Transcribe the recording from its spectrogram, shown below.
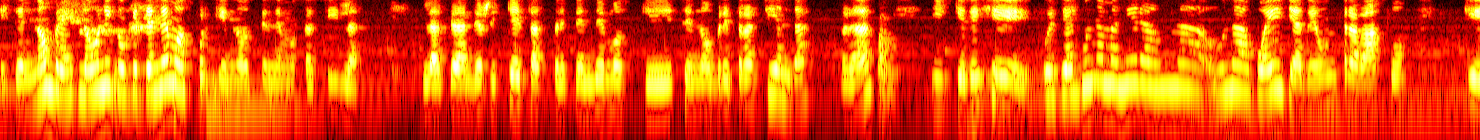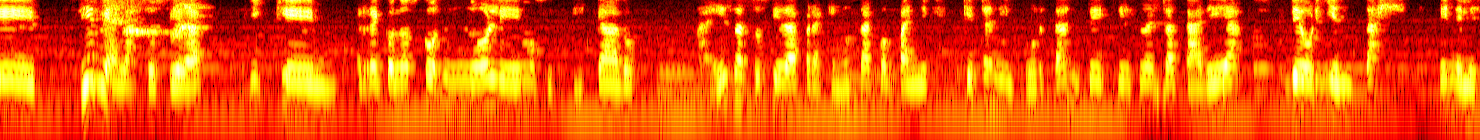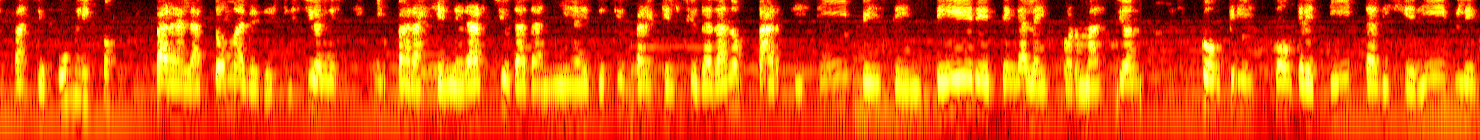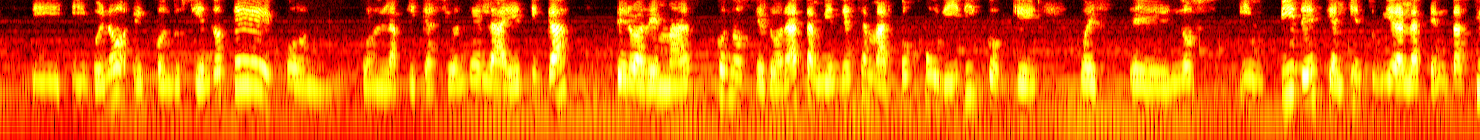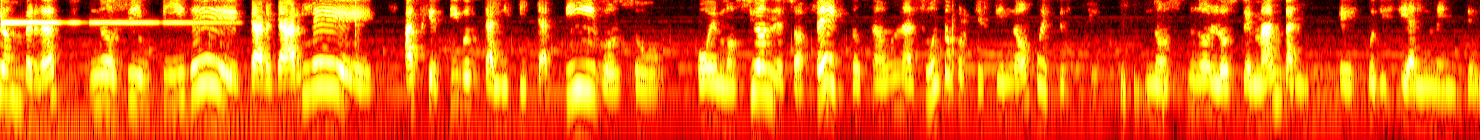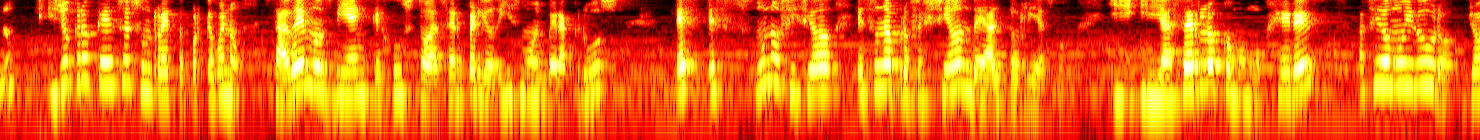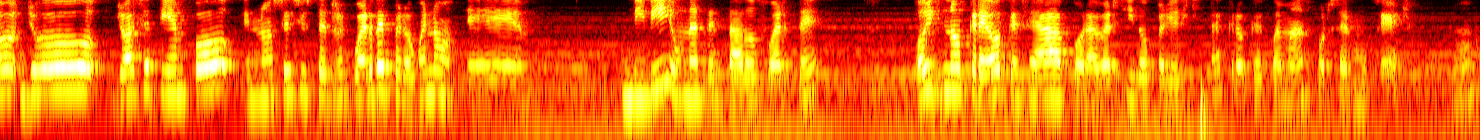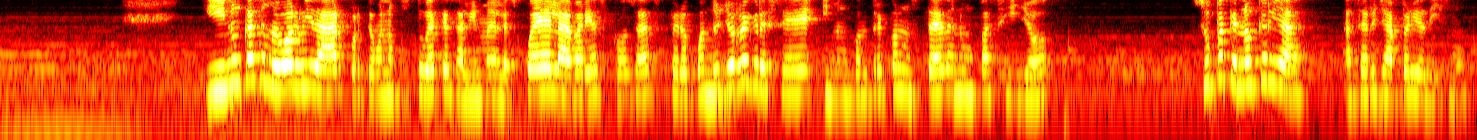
es el nombre, es lo único que tenemos porque no tenemos así las, las grandes riquezas, pretendemos que ese nombre trascienda, ¿verdad? Y que deje, pues de alguna manera, una, una huella de un trabajo que sirve a la sociedad y que reconozco no le hemos explicado a esa sociedad para que nos acompañe qué tan importante es nuestra tarea de orientar en el espacio público para la toma de decisiones y para generar ciudadanía, es decir, para que el ciudadano participe, se entere, tenga la información concretita, digerible y, bueno, eh, conduciéndote con, con la aplicación de la ética, pero además conocedora también de ese marco jurídico que pues eh, nos impide, si alguien tuviera la tentación, ¿verdad? Nos impide cargarle adjetivos calificativos o, emociones o afectos a un asunto, porque si no, pues este, nos, los demandan eh, judicialmente, ¿no? Y yo creo que eso es un reto, porque bueno, sabemos bien que justo hacer periodismo en Veracruz es, es un oficio, es una profesión de alto riesgo y, hacerlo como mujeres ha sido muy duro. Yo, yo, yo hace tiempo, no sé si usted recuerde, pero bueno, eh, viví un atentado fuerte. Hoy no creo que sea por haber sido periodista, creo que fue más por ser mujer, ¿no? Y nunca se me va a olvidar porque, bueno, pues tuve que salirme de la escuela, varias cosas, pero cuando yo regresé y me encontré con usted en un pasillo, Supe que no quería hacer ya periodismo,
